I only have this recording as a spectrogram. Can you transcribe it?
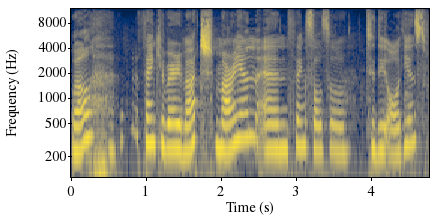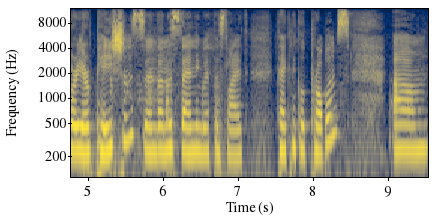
Well, thank you very much, Marjan, and thanks also to the audience for your patience and understanding with the slight technical problems, um,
